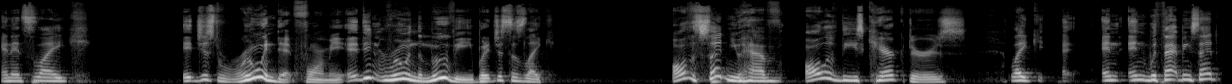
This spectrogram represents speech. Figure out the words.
And it's like, it just ruined it for me. It didn't ruin the movie, but it just is like all of a sudden you have all of these characters like and and with that being said,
